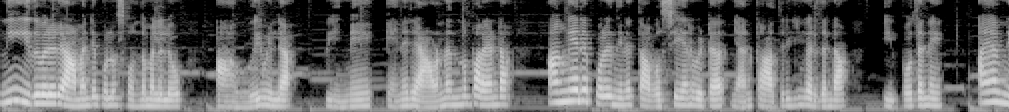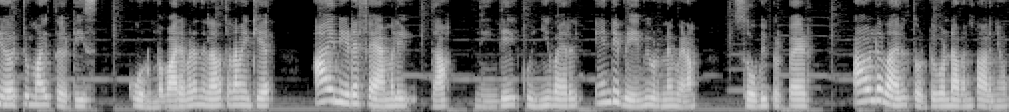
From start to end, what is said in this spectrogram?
നീ ഇതുവരെ രാമന്റെ പോലും സ്വന്തമല്ലല്ലോ. ആവുകയുമില്ല. പിന്നെ എന്നെ രാവണൻ എന്നും പറയണ്ട. അങ്ങേരെ പോലെ നിന്നെ തപസ് ചെയ്യാൻ വിട്ട് ഞാൻ കാത്തിരിക്കും കരുതണ്ട. ഇപ്പോൾ തന്നെ I am near to my thirties കുടുംബ പാരമ്പര്യം നിലനിർത്തണം എനിക്ക്. ഐ നീഡ് എ ഫാമിലി ദാ നിന്റെ കുഞ്ഞി വയറിൽ എന്റെ ബേബി ഉടനെ വേണം. സോ ബി പ്രിപ്പയർഡ് അവളുടെ വയറിൽ തൊട്ടുകൊണ്ട് അവൻ പറഞ്ഞു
